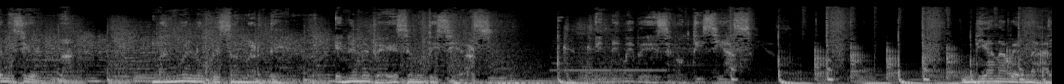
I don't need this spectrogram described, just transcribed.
emisión. Manuel López San Martín, en MBS Noticias. En MBS Noticias. Diana Bernal.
